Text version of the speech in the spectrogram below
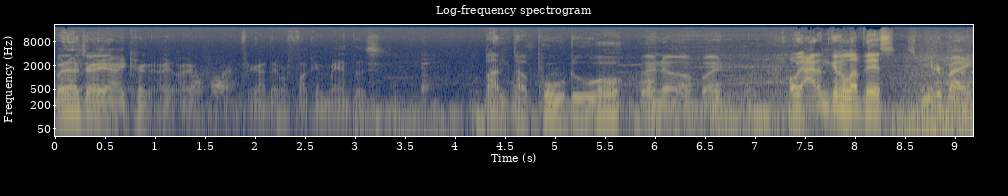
but that's uh, yeah. I couldn't. I, I forgot they were fucking banthas. I know, but Oh, yeah, Adam's gonna love this. speeder bike.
